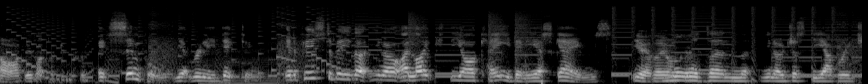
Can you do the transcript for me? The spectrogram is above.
Oh, I do like looking through. It's simple yet really addicting. It appears to be that you know I like the arcade NES games Yeah, they are. more good. than you know just the average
